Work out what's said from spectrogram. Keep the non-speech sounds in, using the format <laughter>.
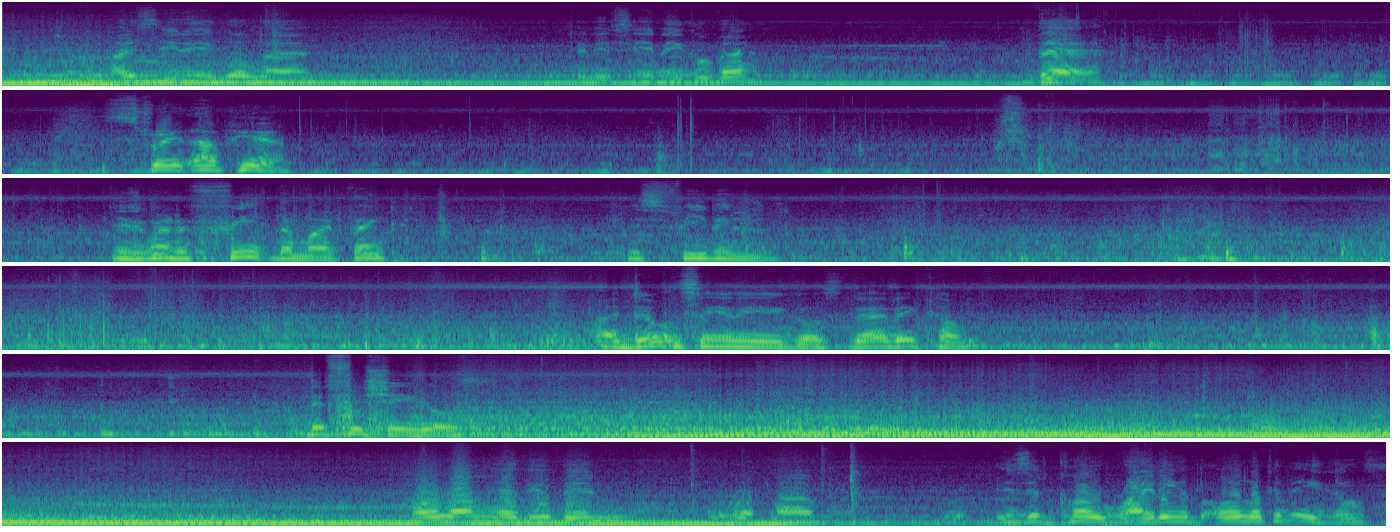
I see an eagle there. Can you see an eagle there? There. Straight up here. He's going to feed them, I think. He's feeding them. I don't see any eagles. There they come. The fish eagles. How long have you been, uh, is it called riding? Oh, look at the eagles.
